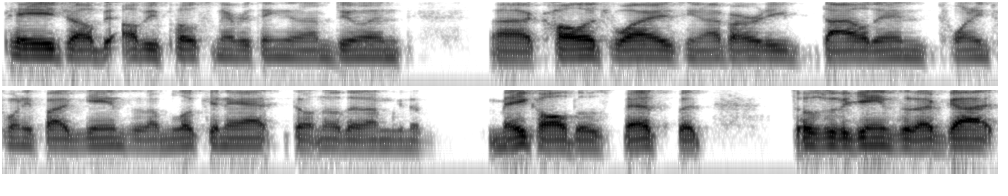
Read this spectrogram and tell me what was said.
page. I'll be I'll be posting everything that I'm doing uh, college wise. You know, I've already dialed in 20, 25 games that I'm looking at. Don't know that I'm going to make all those bets, but those are the games that I've got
